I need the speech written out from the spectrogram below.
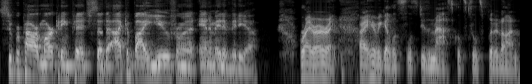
superpower marketing pitch so that I could buy you from an animated video. Right, right, right. All right, here we go. Let's let's do the mask. Let's let's put it on.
